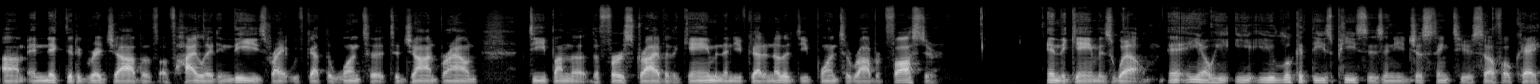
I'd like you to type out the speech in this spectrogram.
Um, and Nick did a great job of, of highlighting these, right? We've got the one to, to John Brown deep on the, the first drive of the game. And then you've got another deep one to Robert Foster in the game as well. And, you know, he, he, you look at these pieces and you just think to yourself, okay,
